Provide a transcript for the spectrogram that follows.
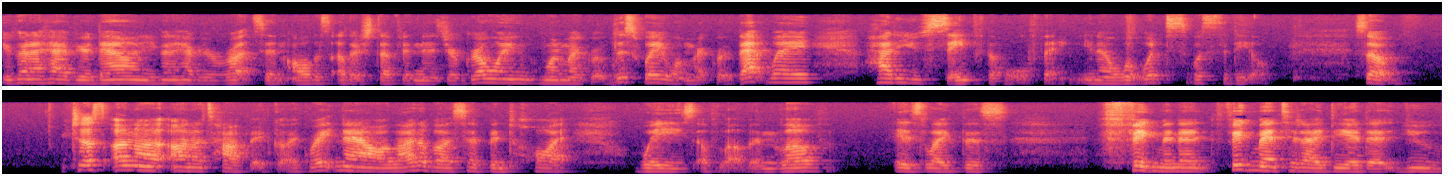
you're going to have your down, you're going to have your ruts and all this other stuff. And as you're growing, one might grow this way, one might grow that way. How do you save the whole thing? You know, what, what's, what's the deal? So just on a, on a topic, like right now, a lot of us have been taught ways of love. And love is like this figmented figmented idea that you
